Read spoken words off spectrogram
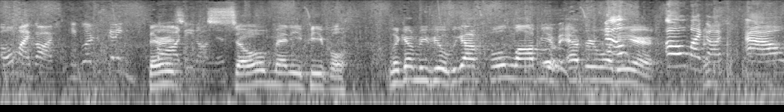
Oh my gosh, people are just getting this. There's so thing. many people. Look how many people. We got a full lobby of everyone no. here. Oh my gosh, ow.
